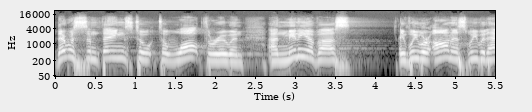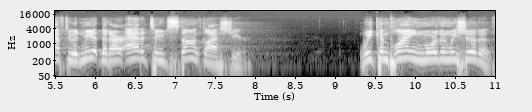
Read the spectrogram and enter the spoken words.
there was some things to, to walk through. And, and many of us, if we were honest, we would have to admit that our attitude stunk last year. We complained more than we should have.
